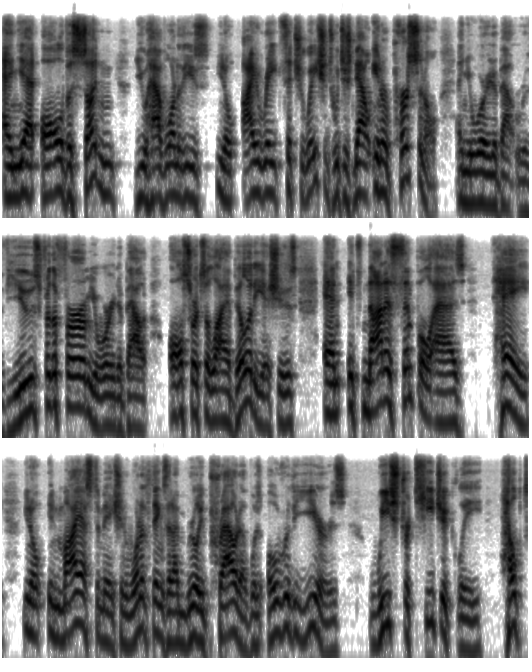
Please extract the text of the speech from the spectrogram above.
And yet all of a sudden you have one of these you know irate situations which is now interpersonal. And you're worried about reviews for the firm. You're worried about all sorts of liability issues. And it's not as simple as hey, you know, in my estimation, one of the things that I'm really proud of was over the years, we strategically helped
